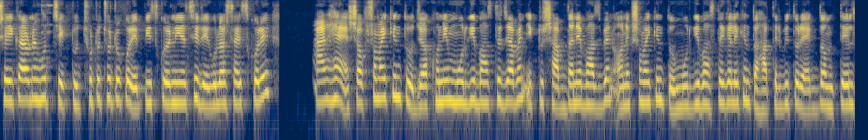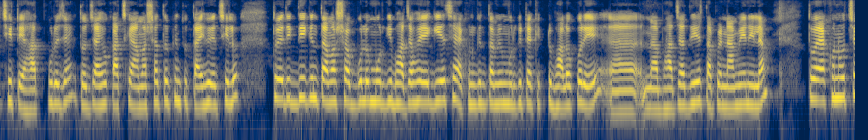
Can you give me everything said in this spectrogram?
সেই কারণে হচ্ছে একটু ছোট ছোট করে পিস করে নিয়েছি রেগুলার সাইজ করে। আর হ্যাঁ সবসময় কিন্তু যখনই মুরগি ভাজতে যাবেন, একটু সাবধানে ভাজবেন। অনেক সময় কিন্তু মুরগি ভাজতে গেলে কিন্তু হাতের ভিতরে একদম তেল ছিটে হাত পুড়ে যায়। তো যাই হোক, আজকে আমার সাথেও কিন্তু তাই হয়েছিল। তো এদিক দিয়ে কিন্তু আমার সবগুলো মুরগি ভাজা হয়ে গিয়েছে। এখন কিন্তু আমি মুরগিটাকে একটু ভালো করে না ভাজা দিয়ে তারপরে নামিয়ে নিলাম। তো এখন হচ্ছে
